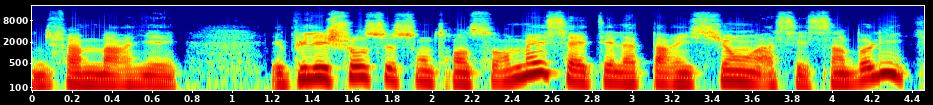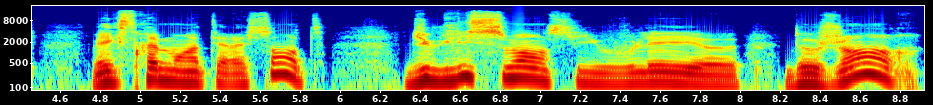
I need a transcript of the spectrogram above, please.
une femme mariée. Et puis les choses se sont transformées. Ça a été l'apparition assez symbolique, mais extrêmement intéressante, du glissement, si vous voulez, de genre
